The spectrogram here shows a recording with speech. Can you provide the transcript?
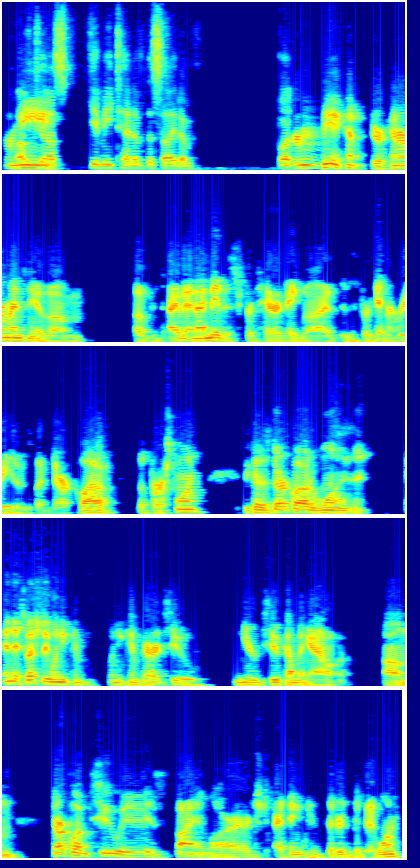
for of me, just give me 10 of this item. But for me, it kind of, it kind of reminds me of um of I, and I made this for Terranigma I- this is for different reasons, but Dark Cloud, the first one, because Dark Cloud one, and especially when you can when you compare it to Nier two coming out, um, Dark Cloud two is by and large I think considered the good one,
